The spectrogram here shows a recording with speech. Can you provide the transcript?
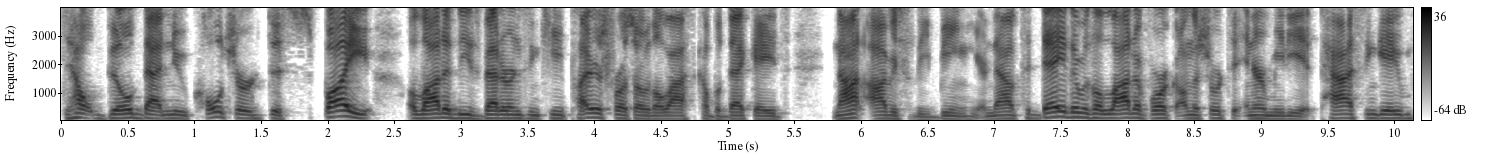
to help build that new culture despite a lot of these veterans and key players for us over the last couple decades not obviously being here. Now, today there was a lot of work on the short to intermediate passing game.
